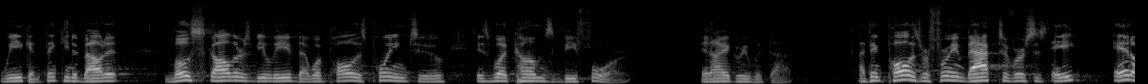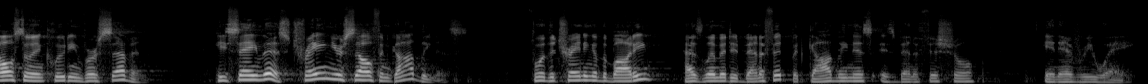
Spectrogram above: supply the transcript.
week and thinking about it, most scholars believe that what Paul is pointing to is what comes before. And I agree with that. I think Paul is referring back to verses 8 and also including verse 7. He's saying this train yourself in godliness, for the training of the body has limited benefit, but godliness is beneficial in every way.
